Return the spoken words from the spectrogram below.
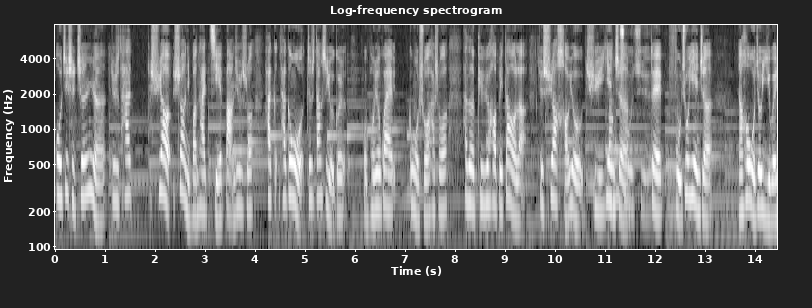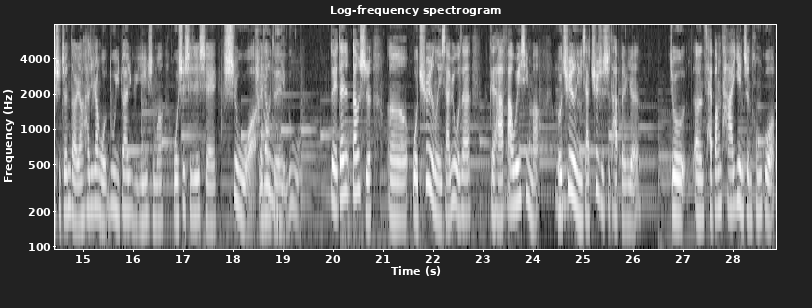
哦，这是真人，就是他需要需要你帮他解绑，就是说他跟他跟我就是当时有一个我朋友过来跟我说，他说他的 QQ 号被盗了，就需要好友去验证对，辅助验证。然后我就以为是真的，然后他就让我录一段语音，什么我是谁谁谁，是我，他让你录，对，但是当时，嗯、我确认了一下，因为我在给他发微信嘛，我确认一下，确实是他本人，就嗯、才帮他验证通过。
